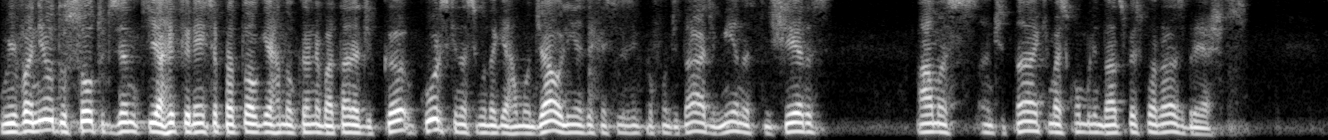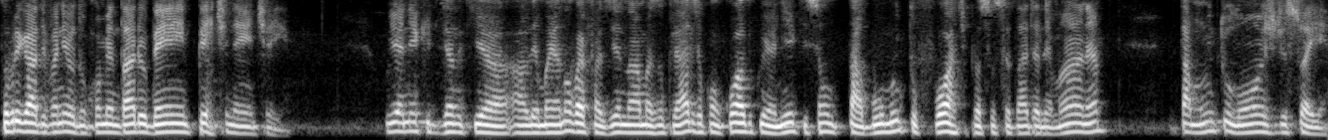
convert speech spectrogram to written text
O Ivanildo Souto dizendo que a referência para a atual guerra na Ucrânia é a Batalha de Kursk na Segunda Guerra Mundial, linhas defensivas em profundidade, minas, trincheiras, armas antitanque, mas com blindados para explorar as brechas. Muito obrigado, Ivanildo. Um comentário bem pertinente aí. O Yannick dizendo que a, Alemanha não vai fazer armas nucleares, eu concordo com o Yannick, isso é um tabu muito forte para a sociedade alemã, né? Está muito longe disso aí.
